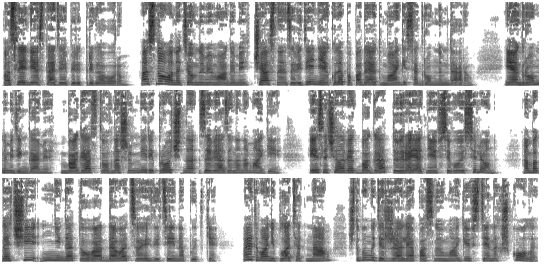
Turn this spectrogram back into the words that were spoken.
Последняя стадия перед приговором. Основано темными магами, частное заведение, куда попадают маги с огромным даром и огромными деньгами. Богатство в нашем мире прочно завязано на магии. Если человек богат, то вероятнее всего и силен. А богачи не готовы отдавать своих детей на пытки. Поэтому они платят нам, чтобы мы держали опасную магию в стенах школы.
